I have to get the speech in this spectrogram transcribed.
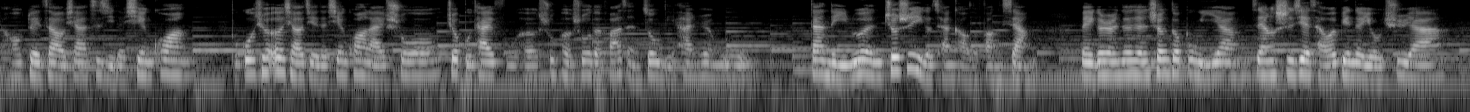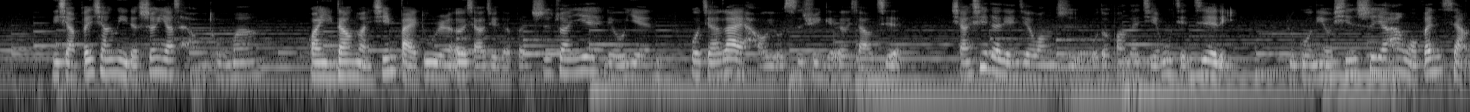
然后对照一下自己的现况。不过，就二小姐的现况来说，就不太符合 Super 说的发展重点和任务。但理论就是一个参考的方向，每个人的人生都不一样，这样世界才会变得有趣啊！你想分享你的生涯彩虹图吗？欢迎到暖心摆渡人二小姐的粉丝专业留言，或加赖好友私讯给二小姐。详细的连接网址我都放在节目简介里。如果你有心事要和我分享，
